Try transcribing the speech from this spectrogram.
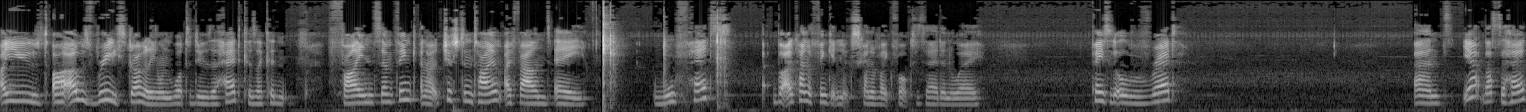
I used, I, I was really struggling on what to do with the head because I couldn't find something, and I, just in time I found a wolf head, but I kind of think it looks kind of like Fox's head in a way. Painted it all red, and yeah, that's the head.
